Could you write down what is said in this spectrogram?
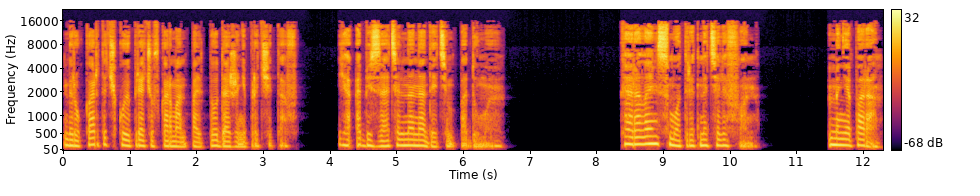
Беру карточку и прячу в карман пальто, даже не прочитав. Я обязательно над этим подумаю». Кэролайн смотрит на телефон. «Мне пора.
